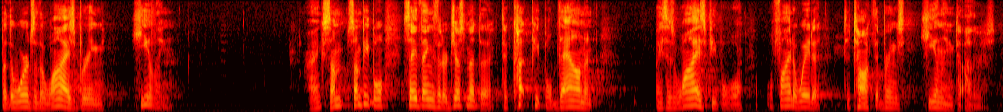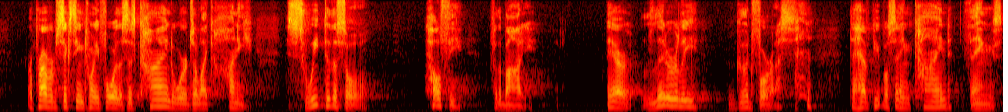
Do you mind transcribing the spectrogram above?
but the words of the wise bring healing. Right? Some, some people say things that are just meant to, to cut people down, and he says wise people will, will find a way to, to talk that brings healing to others. Or Proverbs 16 24 that says, Kind words are like honey, sweet to the soul, healthy for the body. They are literally good for us to have people saying kind things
